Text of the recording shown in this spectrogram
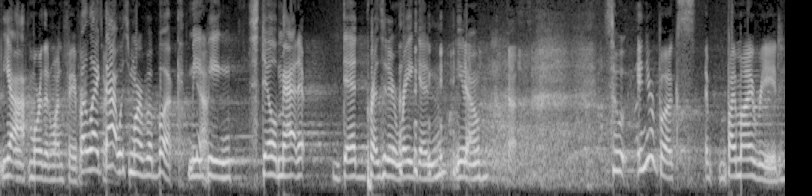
Yeah. more than one favorite. But like Sorry. that was more of a book, me yeah. being still mad at dead President Reagan, you know. Yeah. So, in your books, by my read,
